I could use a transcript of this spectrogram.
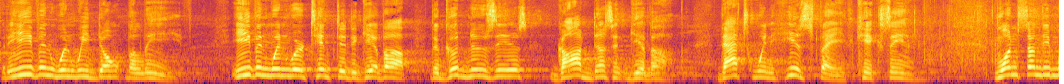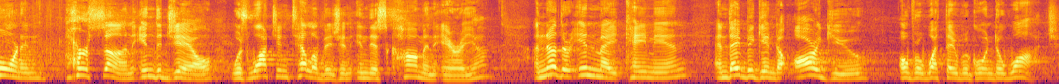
But even when we don't believe, even when we're tempted to give up, the good news is God doesn't give up. That's when His faith kicks in. One Sunday morning, her son in the jail was watching television in this common area. Another inmate came in and they began to argue over what they were going to watch.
